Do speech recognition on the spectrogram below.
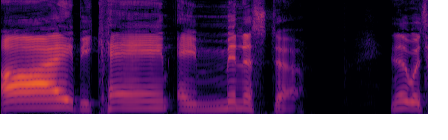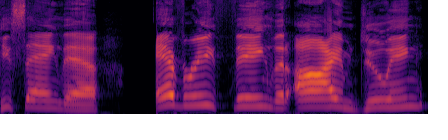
I became a minister in other words, he's saying there, everything that I am doing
